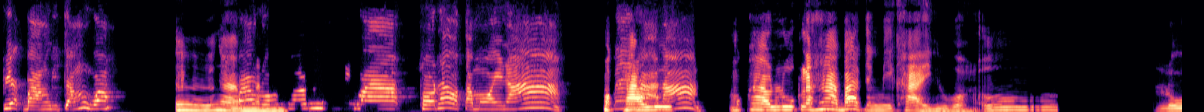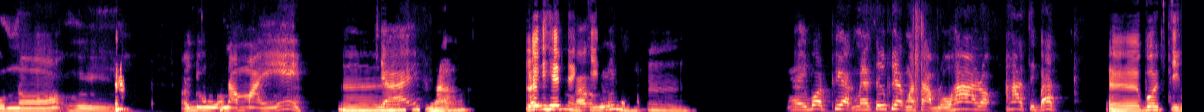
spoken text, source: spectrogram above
เปียกบางดีจังวะเออ งามเป้านะรวมกันที่ว่าพอเท่าตะมอยนะมะแม่พร้าวมาลูกนะมะพร้าวลูกละห้าบาทยังมีขายอยู่บ่โอ้ โลนเนาะเฮ้ยเอาดูอนามัยอืมยายเนาะแล้วอีเฮ็ดหยังก็กินอืมไอ้บดเพียกแม่ซื้อเพียกมาสามโลห้าแล้วห้าสิบบาทเออบ่กิน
